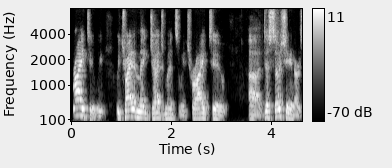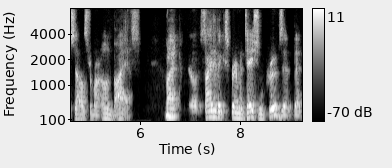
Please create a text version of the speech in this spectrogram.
try to. We, we try to make judgments. We try to uh, dissociate ourselves from our own bias. But you know, scientific experimentation proves it that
